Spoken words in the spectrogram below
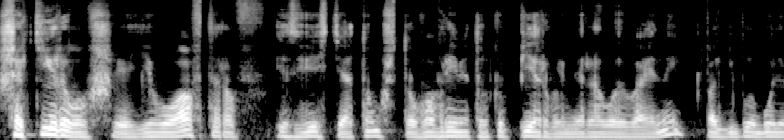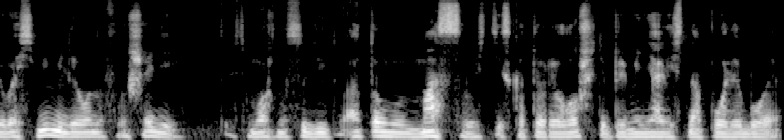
шокировавшее его авторов известие о том, что во время только Первой мировой войны погибло более 8 миллионов лошадей. То есть можно судить о том массовости, с которой лошади применялись на поле боя.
